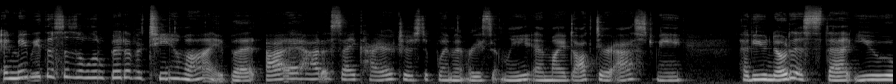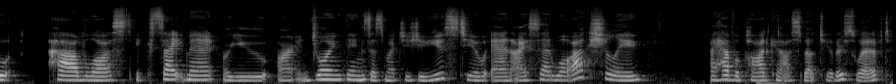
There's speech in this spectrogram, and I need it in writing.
And maybe this is a little bit of a TMI, but I had a psychiatrist appointment recently, and my doctor asked me, Have you noticed that you have lost excitement or you aren't enjoying things as much as you used to? And I said, Well, actually, I have a podcast about Taylor Swift.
